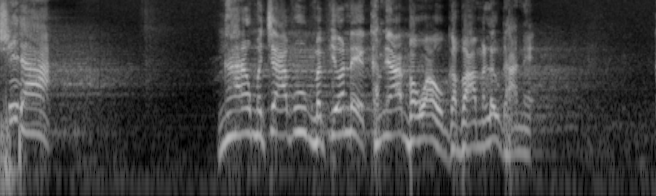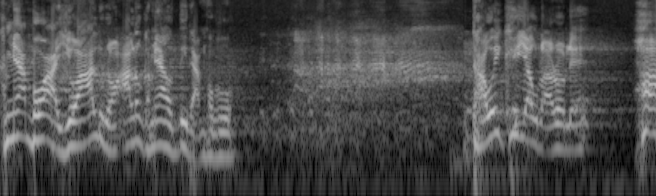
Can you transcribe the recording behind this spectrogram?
ရှိတာငါတော့မကြဘူးမပြောနဲ့ခမည်းဘဝကိုကဘာမလောက်ထားနဲ့ ခမည်းဘဝရွာလူတော့အလုံးခမည်းကိုသိတာမဟုတ်ဘူးဒါဝိဒ်ခေတ်ရောက်လာတော့လေဟာ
